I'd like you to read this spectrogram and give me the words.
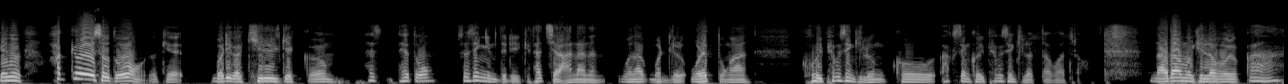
걔는 학교에서도 이렇게 머리가 길게끔 해 도 선생님들이 이렇게 사치를 안 하는 워낙 머리를 오랫동안 거의 평생 길른 그 학생 거의 평생 길렀다고 하더라고. 나도 한번 길러볼까?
